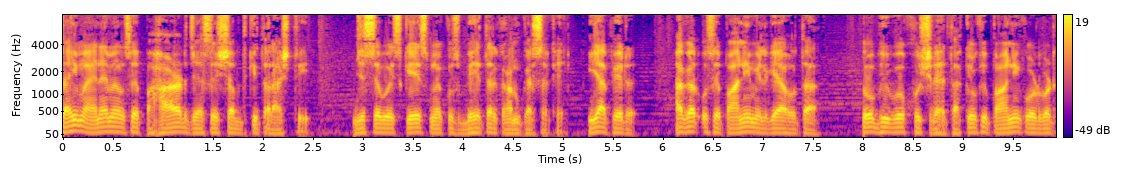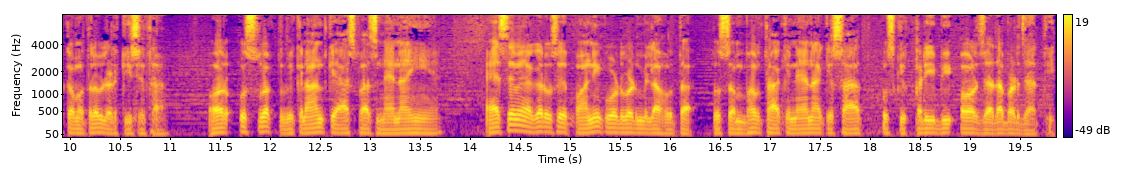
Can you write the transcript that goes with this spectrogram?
सही मायने में उसे पहाड़ जैसे शब्द की तलाश थी, जिससे वो इस केस में कुछ बेहतर काम कर सके। या फिर, अगर उसे पानी मिल गया होता तो भी वो खुश रहता, क्योंकि पानी कोडवर्ड का मतलब लड़की से था। और उस वक्त विक्रांत के आसपास नैना ही है। ऐसे में अगर उसे पानी कोडवर्ड मिला होता तो संभव था कि नैना के साथ उसकी करीबी और ज़्यादा बढ़ जाती।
